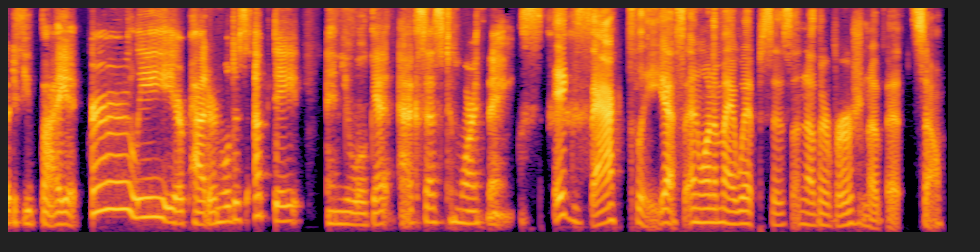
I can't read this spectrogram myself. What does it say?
But if you buy it early, your pattern will just update and you will get access to more things. Exactly. Yes. And one of my WIPs is another version of it. So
